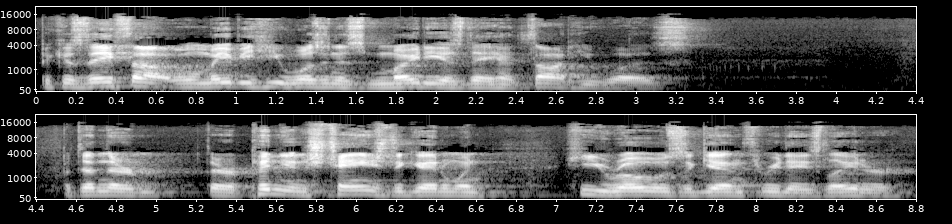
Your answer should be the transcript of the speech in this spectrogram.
because they thought, well, maybe he wasn't as mighty as they had thought he was. But then their, their opinions changed again when he rose again three days later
